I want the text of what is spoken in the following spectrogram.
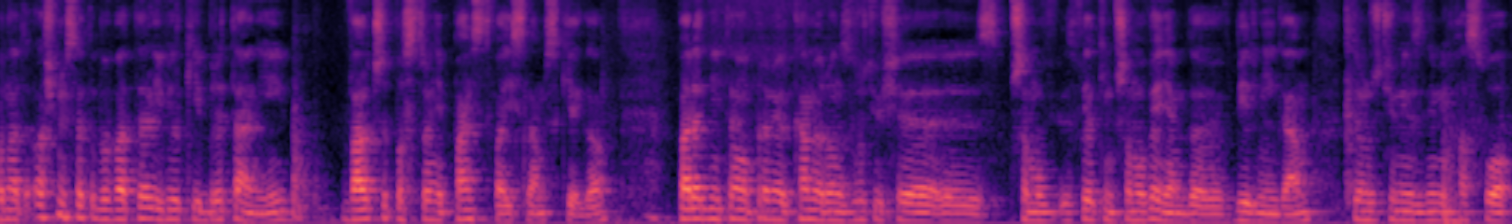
Ponad 800 obywateli Wielkiej Brytanii walczy po stronie państwa islamskiego. Parę dni temu premier Cameron zwrócił się y, z, przemów- z wielkim przemówieniem do, w Birmingham, w którym rzucił m.in. hasło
